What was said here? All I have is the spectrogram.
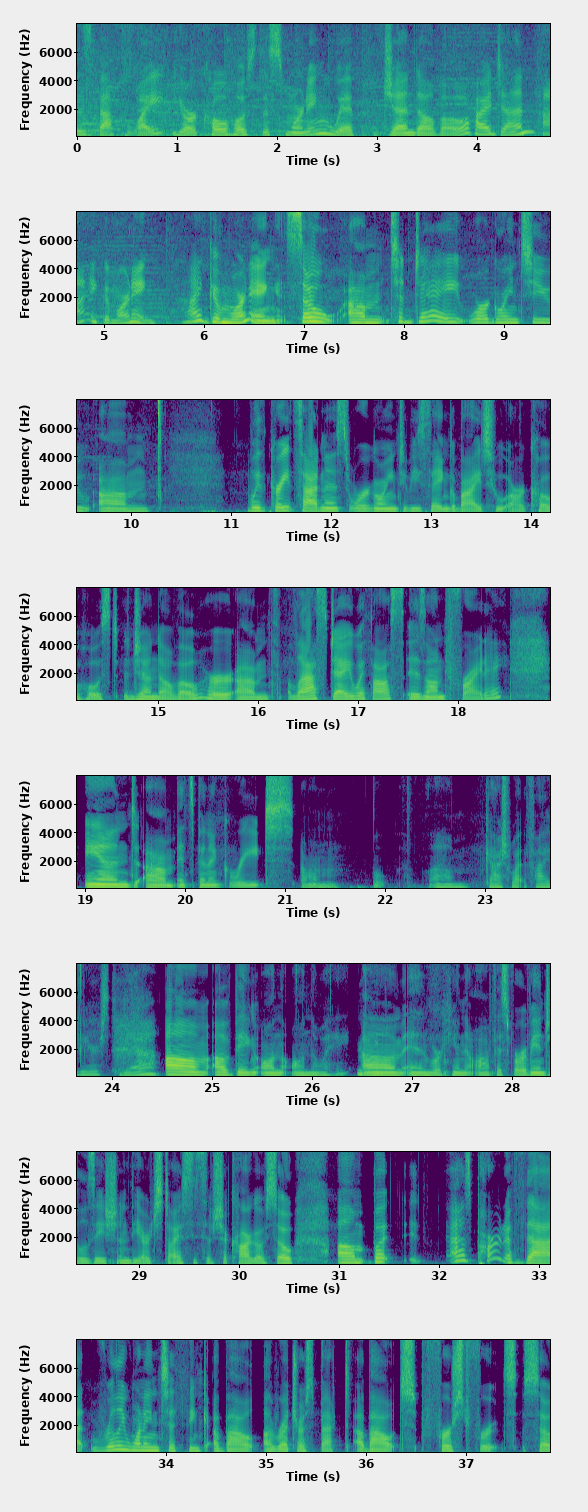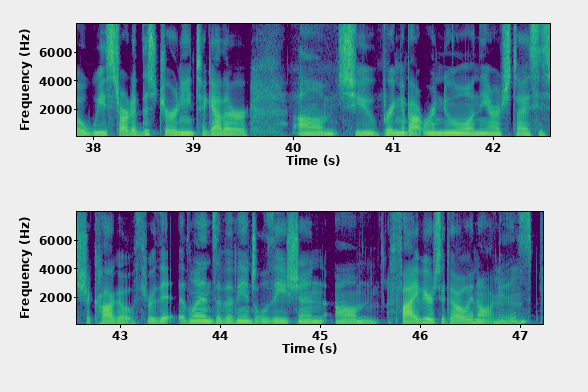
Is Beth White, your co host this morning with Jen Delvaux. Hi, Jen. Hi, good morning. Hi, good morning. So, um, today we're going to, um, with great sadness, we're going to be saying goodbye to our co host, Jen Delvaux. Her um, last day with us is on Friday, and um, it's been a great um, gosh, what five years? Yeah. Um, of being on the on the way um, and working in the office for evangelization, of the Archdiocese of Chicago. So, um, but it, as part of that, really wanting to think about a retrospect about first fruits. So we started this journey together um, to bring about renewal in the Archdiocese of Chicago through the lens of evangelization um, five years ago in mm-hmm. August.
